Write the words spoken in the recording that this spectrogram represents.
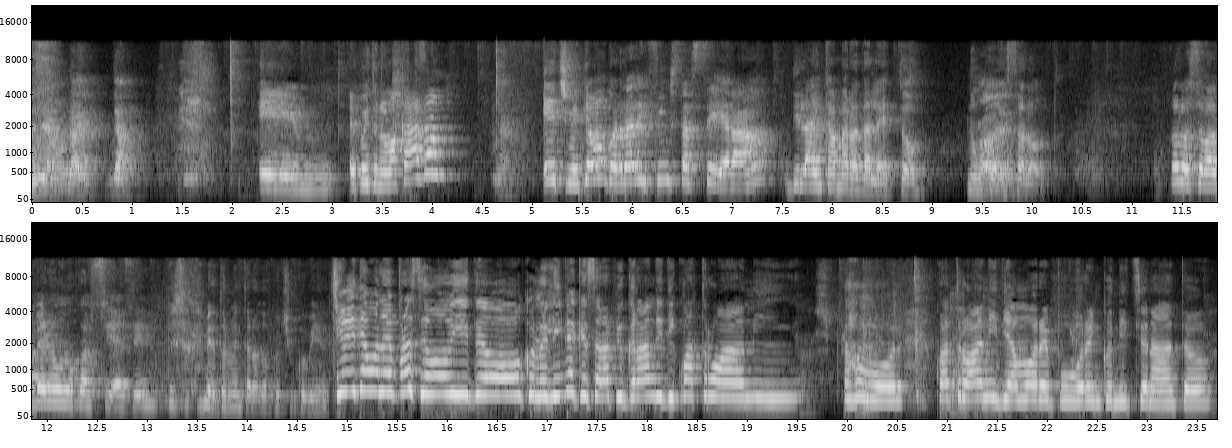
Andiamo, dai, andiamo. E, e poi torniamo a casa e ci mettiamo a guardare il film stasera di là in camera da letto, non Quale? quello in salotto. Non lo so, va bene uno qualsiasi. Penso che mi addormenterò dopo 5 minuti. Ci vediamo nel prossimo video con Olivia che sarà più grande di 4 anni. Amore, 4 anni di amore puro, incondizionato.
